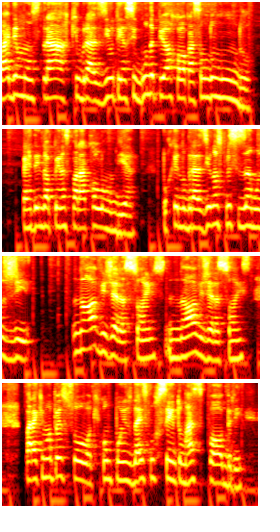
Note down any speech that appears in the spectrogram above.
vai demonstrar que o Brasil tem a segunda pior colocação do mundo, perdendo apenas para a Colômbia. Porque no Brasil nós precisamos de nove gerações, nove gerações, para que uma pessoa que compõe os 10% mais pobre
